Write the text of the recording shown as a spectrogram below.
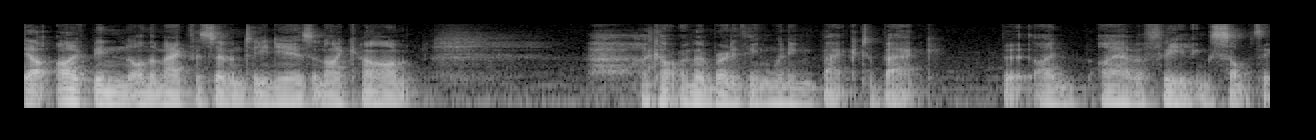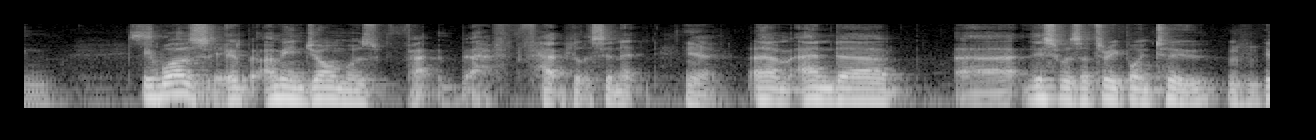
I'm, I've been on the mag for 17 years, and I can't, I can't remember anything winning back to back. But I, I have a feeling something. It was. It, I mean, John was fa- fabulous in it. yeah. Um, and uh, uh, this was a 3.2. It,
